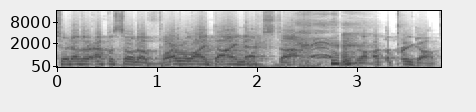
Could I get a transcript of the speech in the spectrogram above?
To another episode of Where Will I Die Next? Uh, at the pre-drop.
